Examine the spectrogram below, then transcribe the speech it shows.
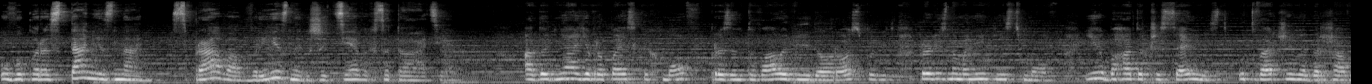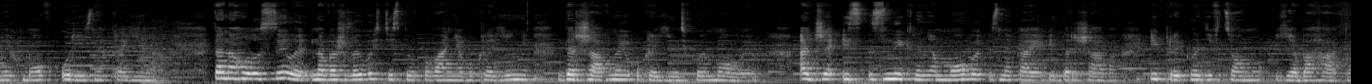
у використанні знань справа в різних життєвих ситуаціях. А до Дня європейських мов презентували відеорозповідь про різноманітність мов, їх багаточисельність, утвердження державних мов у різних країнах та наголосили на важливості спілкування в Україні державною українською мовою. Адже із зникненням мови зникає і держава, і прикладів цьому є багато.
